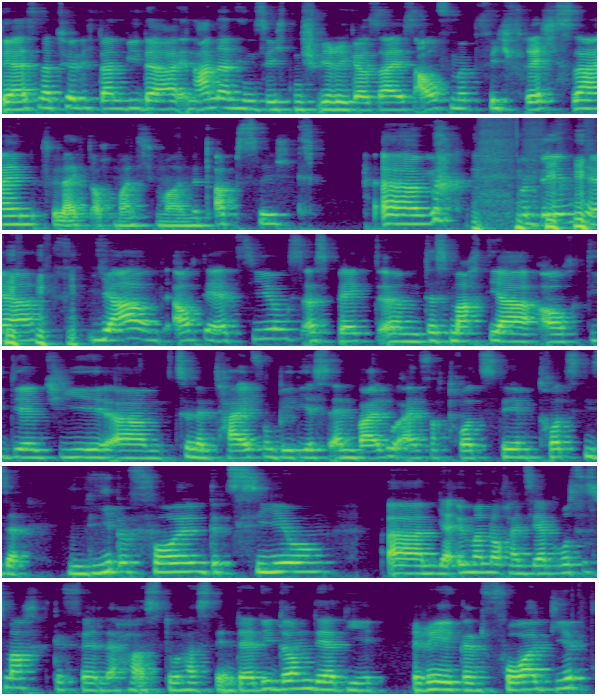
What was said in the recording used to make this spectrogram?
Der ist natürlich dann wieder in anderen Hinsichten schwieriger, sei es aufmüpfig, frech sein, vielleicht auch manchmal mit Absicht. Ähm, von dem her, ja, und auch der Erziehungsaspekt, ähm, das macht ja auch die DLG ähm, zu einem Teil von BDSM, weil du einfach trotzdem, trotz dieser liebevollen Beziehung ähm, ja immer noch ein sehr großes Machtgefälle hast. Du hast den Daddy-Dom, der die Regeln vorgibt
